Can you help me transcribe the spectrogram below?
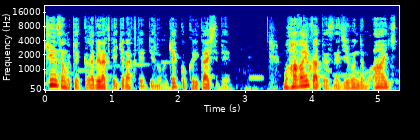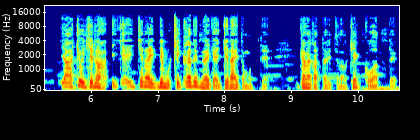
検査の結果が出なくていけなくてっていうのが結構繰り返してて、もう歯が良かったですね、自分でも。ああ、いや、今日行けるな、いけ、いけない。でも結果が出てないからいけないと思って、行かなかったりっていうのが結構あって。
